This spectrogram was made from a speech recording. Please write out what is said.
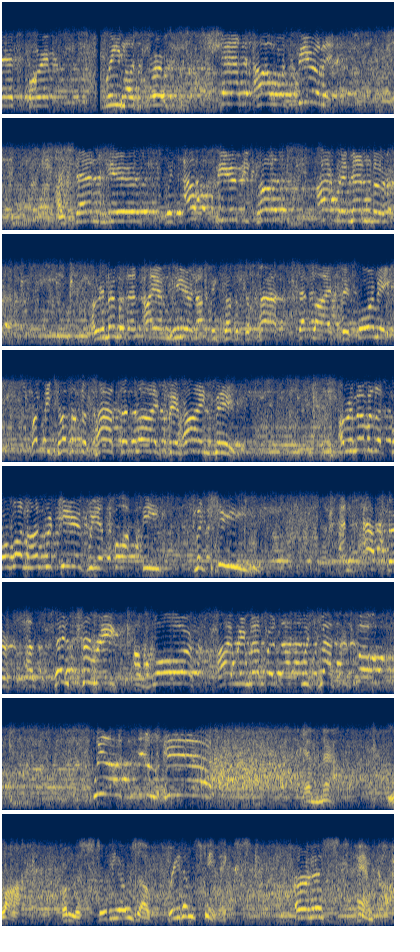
prepared for it, we must first shed our fear of it. I stand here without fear because I remember. I remember that I am here not because of the past that lies before me, but because of the past that lies behind me. I remember that for 100 years we have fought these machines. And after a century of war, I remember that which matters most. We are still here! And now, live from the studios of Freedom's Phoenix, Ernest Hancock.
